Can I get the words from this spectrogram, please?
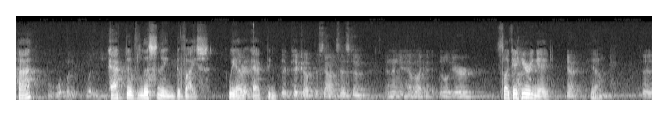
huh? What, what, what active listening device. We have an acting. They pick up the sound system, and then you have like a little ear. It's like a hearing aid. Yeah. Yeah. So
